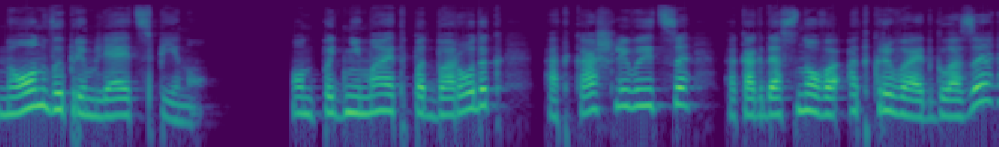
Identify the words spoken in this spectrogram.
но он выпрямляет спину. Он поднимает подбородок, откашливается, а когда снова открывает глаза,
